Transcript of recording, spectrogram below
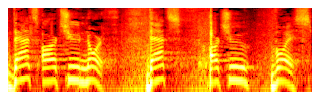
That's our true north. That's our true voice.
